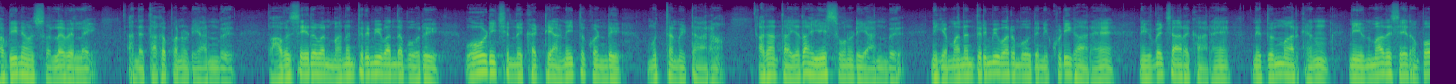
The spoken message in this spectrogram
அப்படின்னு அவன் சொல்லவில்லை. அந்த தகப்பனுடைய அன்பு பாவம் செய்தவன் மனம் திரும்பி வந்தபோது ஓடி சென்று கட்டி அணைத்து கொண்டு முத்தமிட்டாராம். அதான் த இயேசுவனுடைய அன்பு. நீங்கள் மனம் திரும்பி வரும்போது நீ குடிகாரன் நீ விபச்சாரக்காரன் நீ துன்மார்க்கன் நீ இந்த மாதிரி செய்கிறப்போ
